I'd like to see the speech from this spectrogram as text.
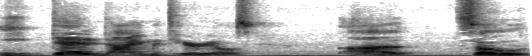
eat dead and dying materials. Uh, so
